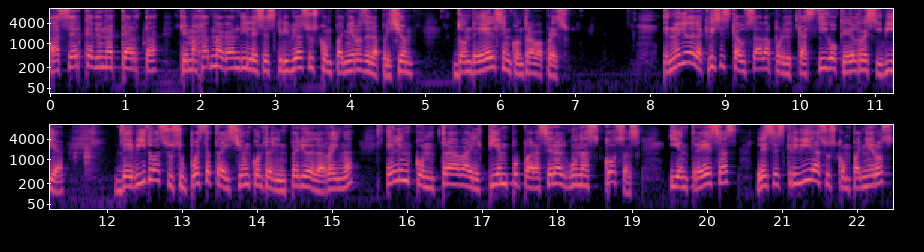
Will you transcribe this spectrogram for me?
acerca de una carta que Mahatma Gandhi les escribió a sus compañeros de la prisión, donde él se encontraba preso. En medio de la crisis causada por el castigo que él recibía, debido a su supuesta traición contra el imperio de la reina, él encontraba el tiempo para hacer algunas cosas, y entre esas les escribía a sus compañeros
